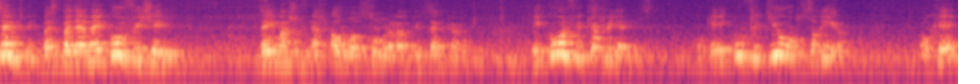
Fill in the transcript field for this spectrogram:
simple بس بدل ما يكون في جل زي ما شفنا في أول صورة لو تتذكروا. يكون في capillaries okay؟ يكون في tube صغيرة okay؟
